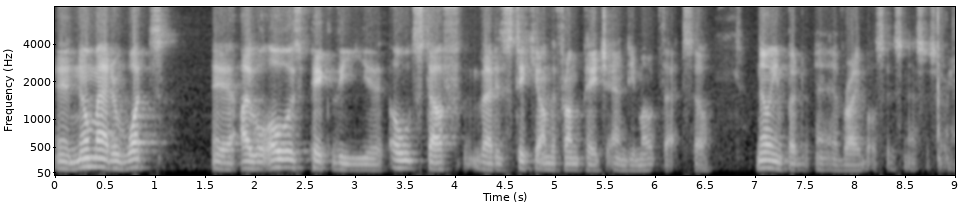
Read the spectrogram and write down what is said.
uh, no matter what, uh, I will always pick the uh, old stuff that is sticky on the front page and demote that. So no input uh, variables is necessary.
